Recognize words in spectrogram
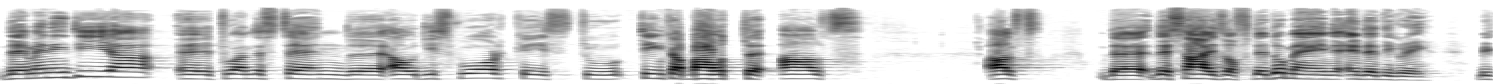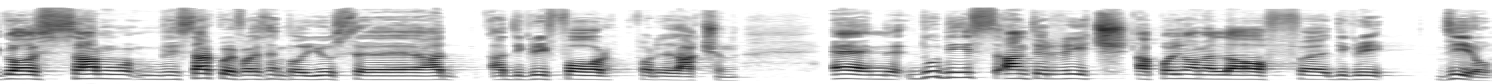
The main idea uh, to understand uh, how this works is to think about half, half the, the size of the domain and the degree because some Starkware, for example, use uh, a, a, degree 4 for reduction. And do this until reach a polynomial of uh, degree 0,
